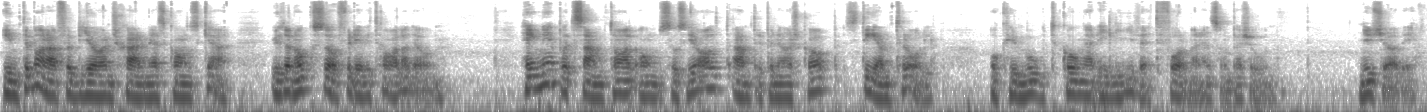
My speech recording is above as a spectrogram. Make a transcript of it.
inte bara för Björns charmiga skånska, utan också för det vi talade om. Häng med på ett samtal om socialt entreprenörskap, stentroll och hur motgångar i livet formar en som person. Nu kör vi!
